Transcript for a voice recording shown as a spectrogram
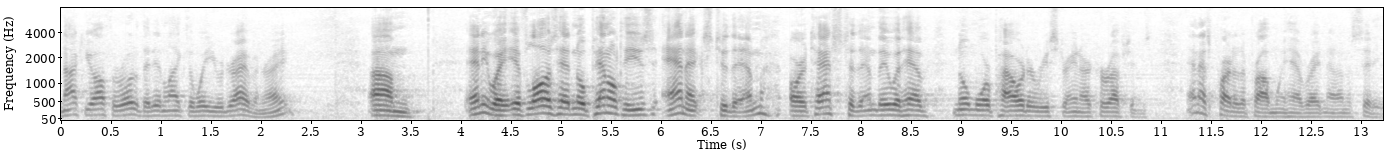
knock you off the road if they didn't like the way you were driving, right? Um, anyway, if laws had no penalties annexed to them or attached to them, they would have no more power to restrain our corruptions. And that's part of the problem we have right now in the city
